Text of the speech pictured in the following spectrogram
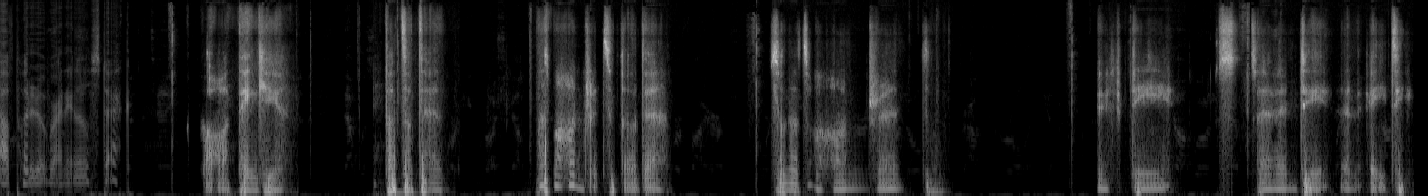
I'll put it over on your little stack. Oh, thank you. That's a 10. Where's my hundreds? Oh, there. So that's a 100, 50, 70, and 80.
